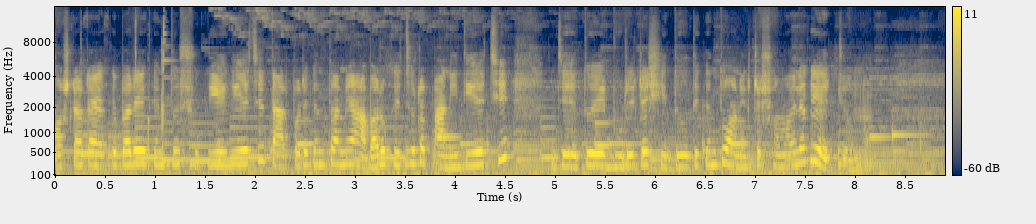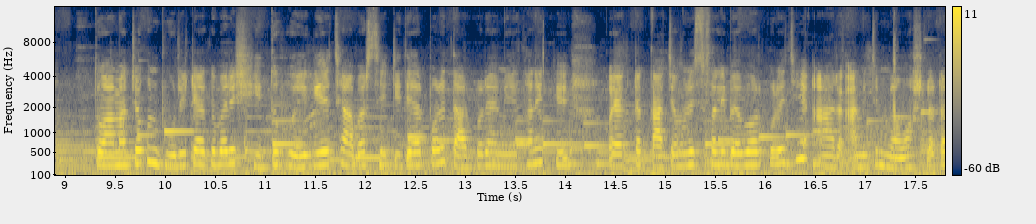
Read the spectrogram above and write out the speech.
মশলাটা একেবারে কিন্তু শুকিয়ে গিয়েছে, তারপরে কিন্তু আমি আবারও কিছুটা পানি দিয়েছি, যেহেতু এই ভুড়িটা সিদ্ধ হতে কিন্তু অনেকটা সময় লাগে এর জন্য। তো আমার যখন ভুড়িটা একেবারে সিদ্ধ হয়ে গিয়েছে আবার সিটি দেওয়ার পরে, তারপরে আমি এখানে কয়েকটা কাঁচামরিচ ফালি ব্যবহার করেছি, আর আমি যে মশলাটা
